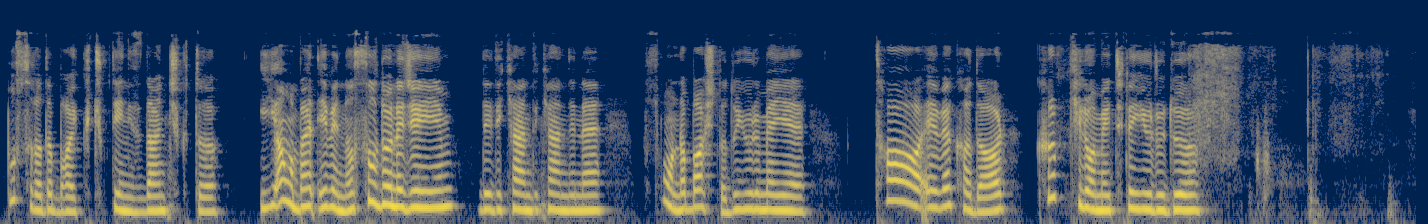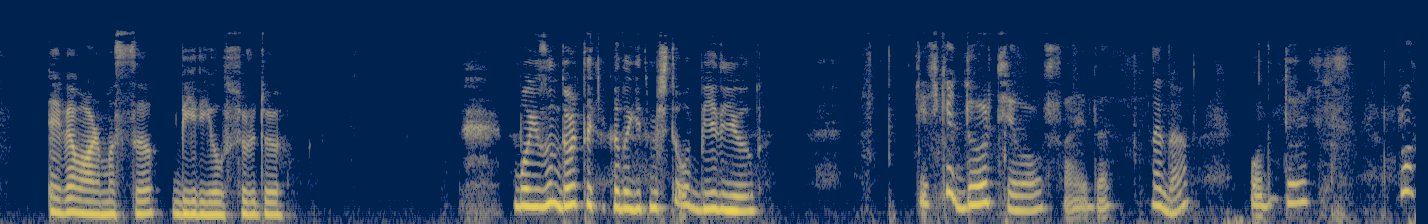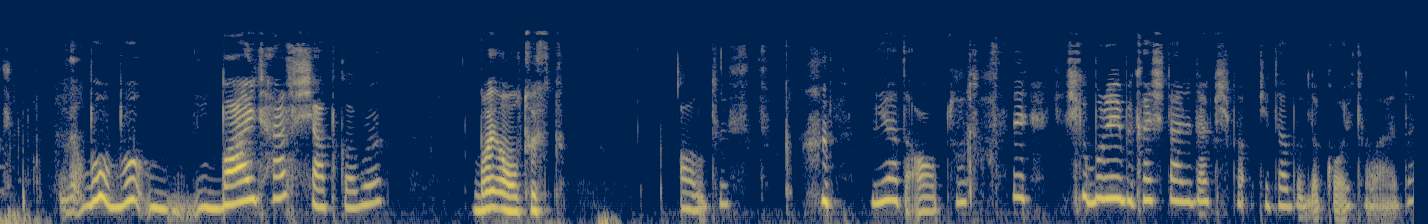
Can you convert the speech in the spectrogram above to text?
Bu sırada Bay Küçük denizden çıktı. İyi ama ben eve nasıl döneceğim? dedi kendi kendine. Sonra başladı yürümeye. Ta eve kadar 40 kilometre yürüdü. Eve varması bir yıl sürdü. Boyuzun 4 dakikada gitmişti o bir yıl. Keşke 4 yıl olsaydı. Neden? O 4 Bak bu bu Bay Ters şapka mı? Bay alt üst. Alt üst. ya da alt üst. Keşke buraya birkaç tane daha kitabını koysalardı.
